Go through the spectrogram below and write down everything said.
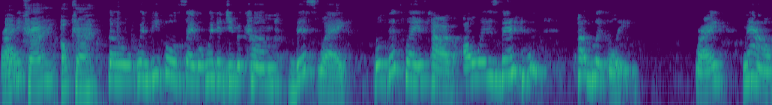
Right. Okay, okay. So when people say, well, when did you become this way? Well, this way is how I've always been publicly, right? Now,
